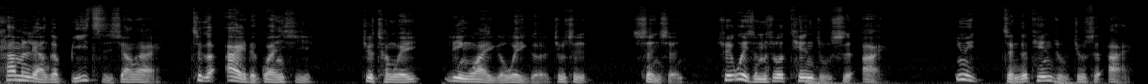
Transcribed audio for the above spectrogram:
他们两个彼此相爱，这个爱的关系就成为另外一个位格，就是圣神。所以为什么说天主是爱？因为整个天主就是爱，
